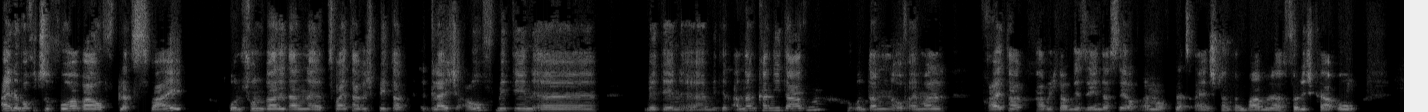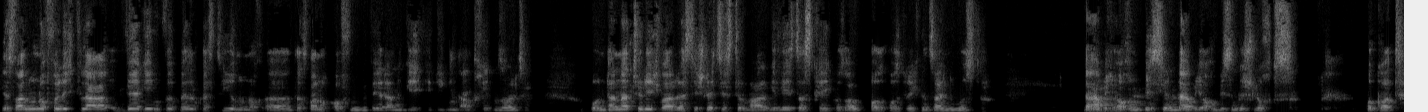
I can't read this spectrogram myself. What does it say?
Eine Woche zuvor war er auf Platz zwei und schon war er dann äh, zwei Tage später gleich auf mit den, äh, mit, den, äh, mit den anderen Kandidaten. Und dann auf einmal, Freitag, habe ich dann gesehen, dass er auf einmal auf Platz eins stand. Dann war mir völlig klar, oh, es war nur noch völlig klar, wer gegen Pedro Castillo nur noch, äh, das war noch offen, wer dann gegen ihn antreten sollte. Und dann natürlich war das die schlechteste Wahl gewesen, dass Keikos ausgerechnet sein musste. Da ja. habe ich auch ein bisschen, da habe ich auch ein bisschen geschluchzt. Oh Gott.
